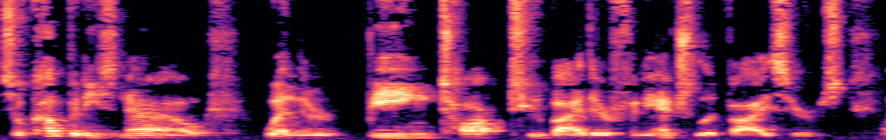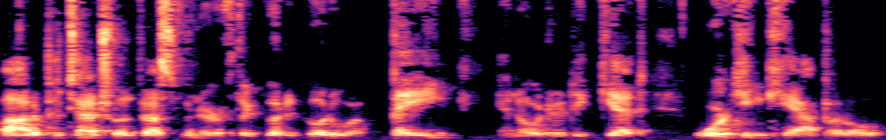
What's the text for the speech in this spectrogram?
so companies now, when they're being talked to by their financial advisors about a potential investment, or if they're going to go to a bank in order to get working capital,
